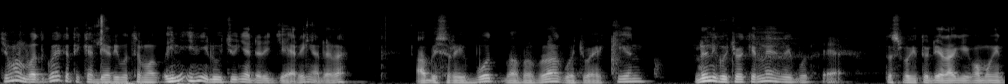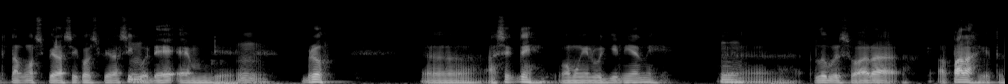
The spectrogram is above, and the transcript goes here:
Cuman buat gue ketika dia ribut sama ini ini lucunya dari Jering adalah abis ribut bla bla bla gue cuekin. Udah nih gue cuekin nih ribut. Iya. Terus begitu dia lagi ngomongin tentang konspirasi-konspirasi Hmm. gue DM dia. Hmm. Bro, eh, asik nih ngomongin beginian nih. Hmm. Eh, lu bersuara apalah gitu.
